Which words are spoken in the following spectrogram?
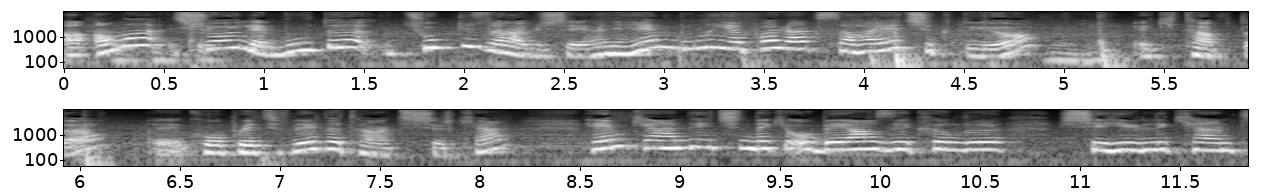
ama şöyle burada çok güzel bir şey. Hani hem bunu yaparak sahaya çık diyor e, kitapta e, kooperatifleri de tartışırken hem kendi içindeki o beyaz yakalı şehirli kent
